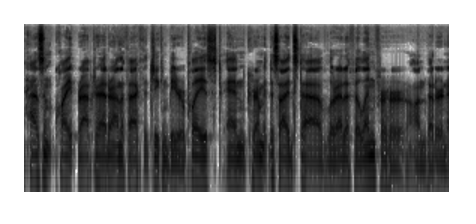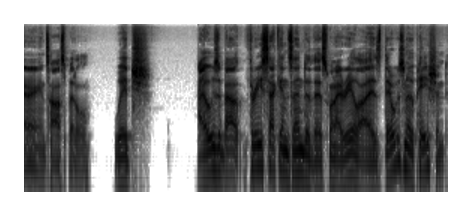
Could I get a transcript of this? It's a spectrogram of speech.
hasn't quite wrapped her head around the fact that she can be replaced, and Kermit decides to have Loretta fill in for her on Veterinarian's Hospital, which I was about three seconds into this when I realized there was no patient.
